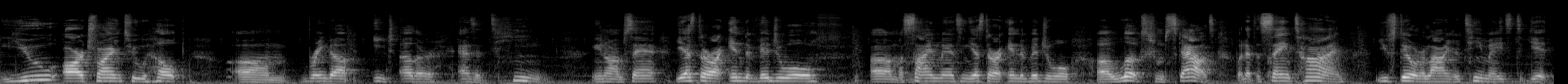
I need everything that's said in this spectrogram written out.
You are trying to help um, bring up each other as a team. You know what I'm saying? Yes, there are individual um, assignments, and yes, there are individual uh, looks from scouts, but at the same time, you still rely on your teammates to get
